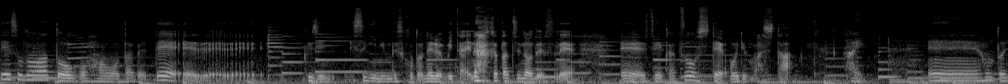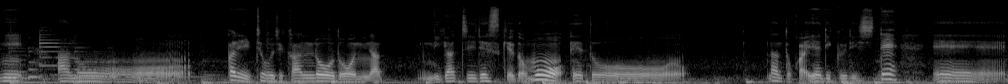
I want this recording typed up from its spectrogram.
でその後ご飯を食べて、えー、9時過ぎに息子と寝るみたいな形のですね、えー、生活をしておりました。はい、えー、本当にあのー、やっぱり長時間労働になりがちですけどもえっ、となんとかやりくりして、え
